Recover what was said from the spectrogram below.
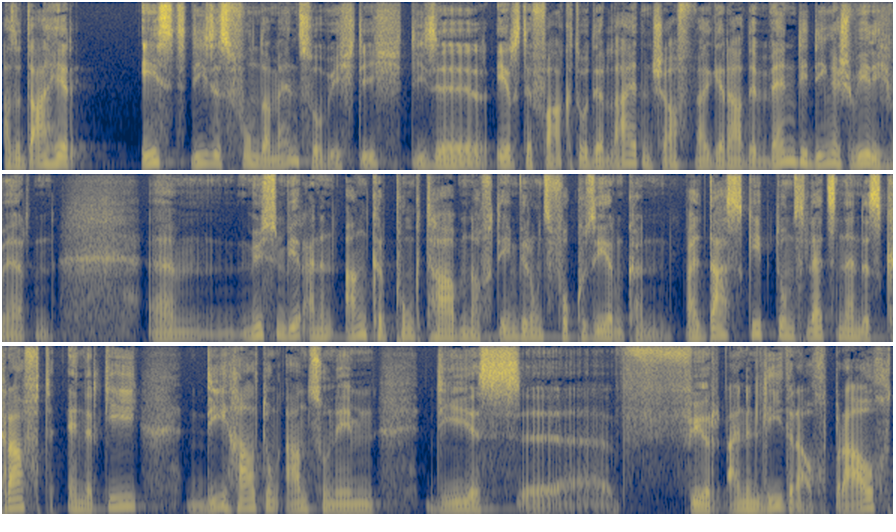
Also daher ist dieses Fundament so wichtig, dieser erste Faktor der Leidenschaft, weil gerade wenn die Dinge schwierig werden, ähm, müssen wir einen Ankerpunkt haben, auf dem wir uns fokussieren können, weil das gibt uns letzten Endes Kraft, Energie, die Haltung anzunehmen, die es äh, für einen Leader auch braucht,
